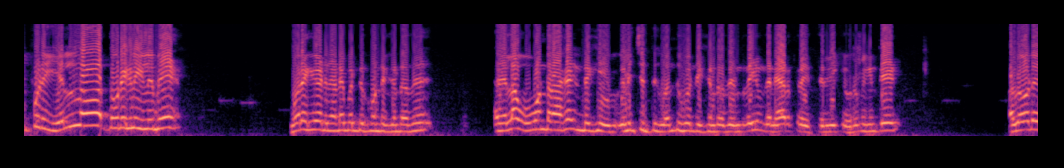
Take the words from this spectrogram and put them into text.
இப்படி எல்லா துறைகளிலுமே முறைகேடு நடைபெற்றுக் கொண்டிருக்கின்றது. அதெல்லாம் ஒவ்வொன்றாக இன்றைக்கு வெளிச்சத்துக்கு வந்து கொண்டிருக்கின்றது என்பதையும் இந்த நேரத்தில் தெரிவிக்க விரும்புகின்றேன். அதோடு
